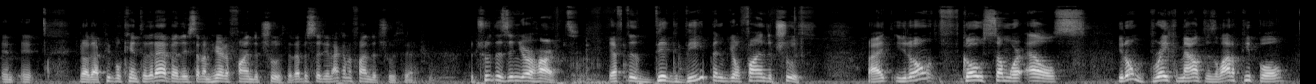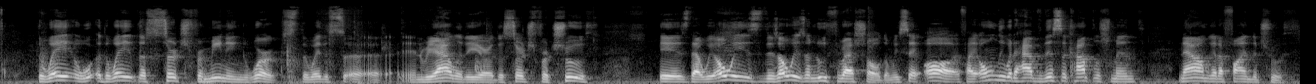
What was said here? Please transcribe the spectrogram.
In, in, you know that people came to the Rebbe, they said, "I'm here to find the truth." The Rebbe said, "You're not going to find the truth here. The truth is in your heart. You have to dig deep, and you'll find the truth." Right? You don't go somewhere else. You don't break mountains. A lot of people, the way the way the search for meaning works, the way this uh, in reality or the search for truth is that we always there's always a new threshold, and we say, "Oh, if I only would have this accomplishment, now I'm going to find the truth."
